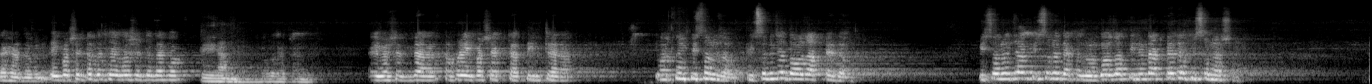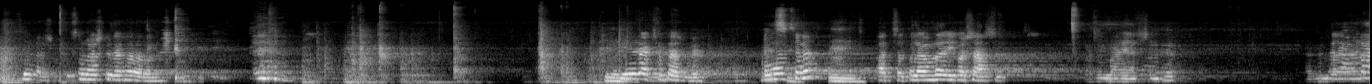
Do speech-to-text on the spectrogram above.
দেখা যাবে না। এই পাশেরটা দেখো এই পাশেরটা দেখো। এই পাশেরটা তারপরে এই পাশে একটা তিনটা। এবার তুমি পিছনে যাও পিছনে যাও দরজা আটকে দাও। পিছনে যাও পিছনে দেখা যাবে দরজা তিনটা আটকে দাও পিছনে আসো। পিছনে আসো পিছনে আসতে দেখা যাবে না। তিনটা একসাথে আসবে। বোঝা যাচ্ছে না? আচ্ছা তাহলে আমরা এই পাশে আসি। তাহলে আমরা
